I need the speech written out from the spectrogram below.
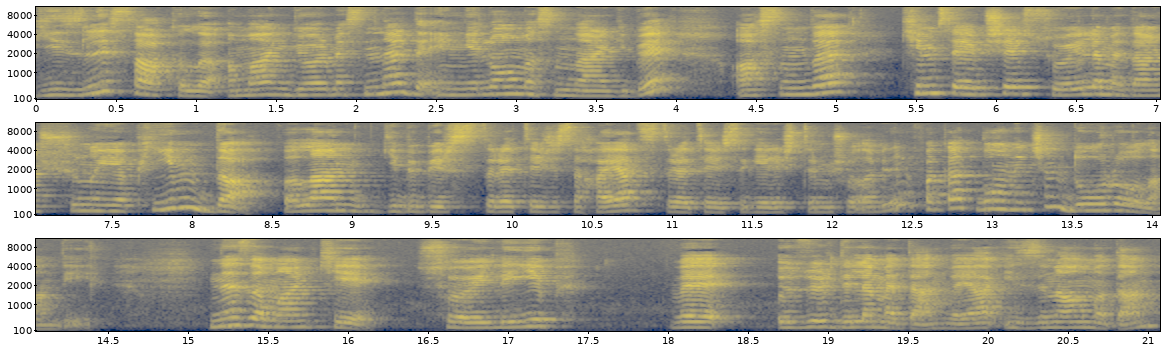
gizli saklı aman görmesinler de engel olmasınlar gibi aslında kimseye bir şey söylemeden şunu yapayım da falan gibi bir stratejisi, hayat stratejisi geliştirmiş olabilir. Fakat bu onun için doğru olan değil. Ne zaman ki söyleyip ve özür dilemeden veya izin almadan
